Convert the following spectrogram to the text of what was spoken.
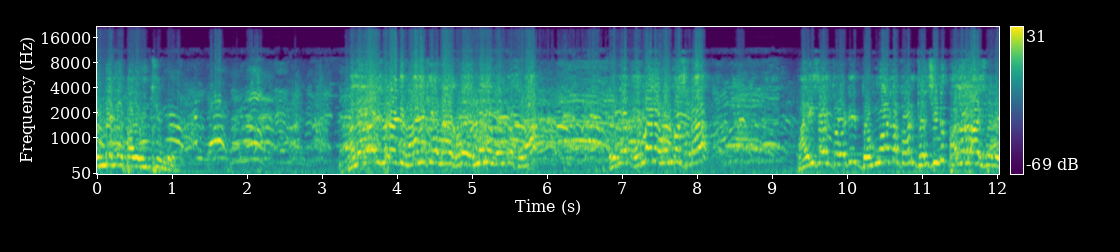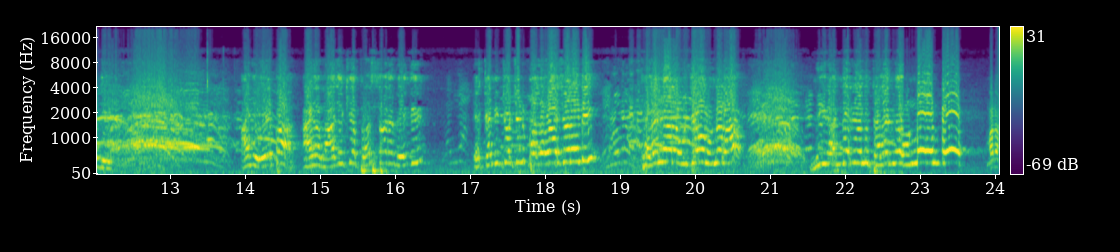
ఎమ్మెల్యే పదవి ఇచ్చిండు. మల్లరాజరెడ్డి రాజకీయ నాయకుడు ఎమ్మెల్యే వెనుకొస్తాడా ఎమ్మెల్యే వెనుకొస్తాడా పైసలతోటి దొంగోట్లతోటి గెలిచిండు పల్లరాజరెడ్డి ఆయన ఏప ఆయన రాజకీయ ప్రస్థానం ఏంది? ఎక్కడి నుంచి వచ్చిండు పల్లరాజరెడ్డి తెలంగాణ ఉద్యోగం ఉన్నారా మీరందరు నన్ను తెలంగాణ ఉన్నాయంటే మన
